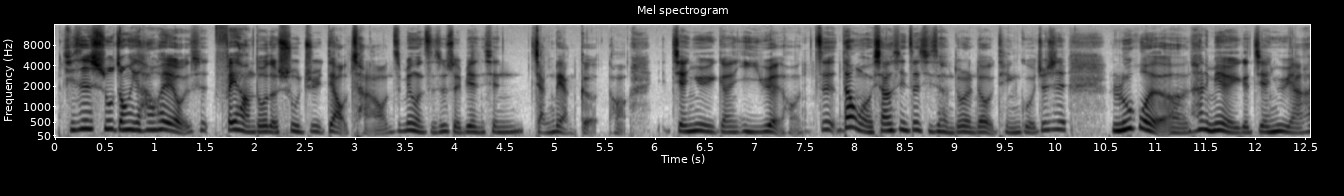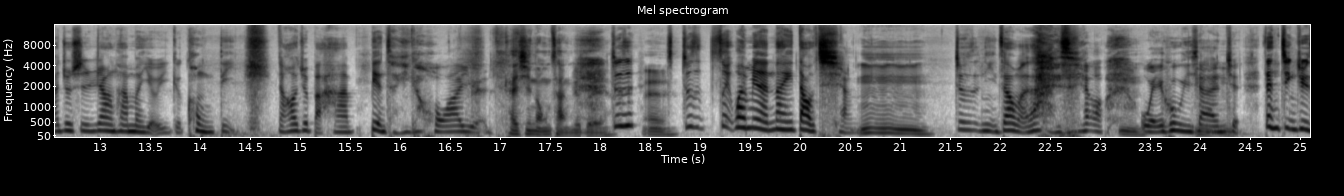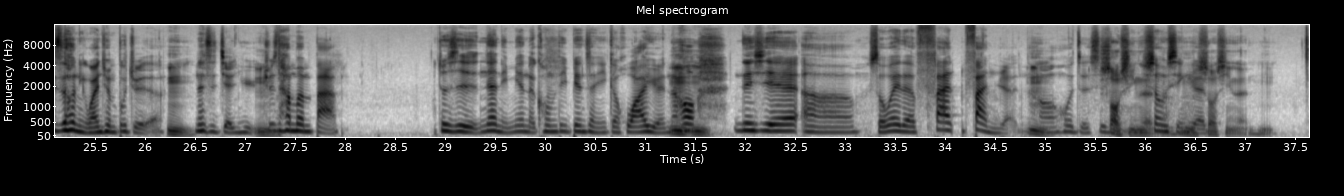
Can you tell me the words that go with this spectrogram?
其实书中它会有是非常多的数据调查哦，这边我只是随便先讲两个哈，监狱跟医院哈，这但我相信这其实很多人都有听过，就是如果呃它里面有一个监狱啊，它就是让他们有一个空地，然后就把它变成一个花园，开心农场对不对？就是嗯，就是最外面的那一道墙，嗯嗯嗯，就是你知道吗？它还是要维护一下安全，嗯嗯嗯，但进去之后你完全不觉得，嗯，那是监狱，嗯，就是他们把。就是那里面的空地变成一个花园，然后那些呃所谓的犯犯人，然后或者是受刑人，受刑人，受刑人，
